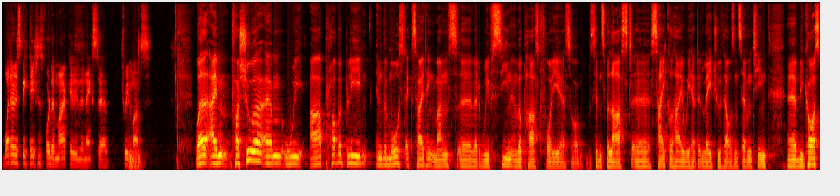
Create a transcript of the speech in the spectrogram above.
What are expectations for the market in the next uh, 3 mm. months? Well, I'm for sure um, we are probably in the most exciting months uh, that we've seen in the past four years, or since the last uh, cycle high we had in late 2017, uh, because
